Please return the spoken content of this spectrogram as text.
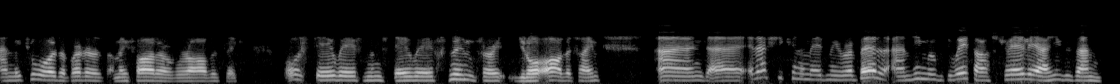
and my two older brothers and my father were always like, oh, stay away from him, stay away from him, for, you know, all the time. And uh, it actually kind of made me rebel. And he moved away to Australia. He was um,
